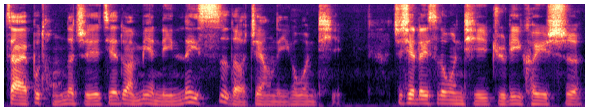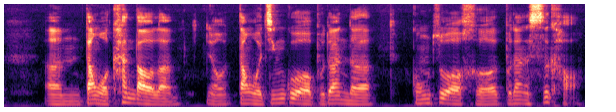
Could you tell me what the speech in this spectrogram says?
在不同的职业阶段面临类似的这样的一个问题。这些类似的问题，举例可以是，嗯，当我看到了，有当我经过不断的工作和不断的思考，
